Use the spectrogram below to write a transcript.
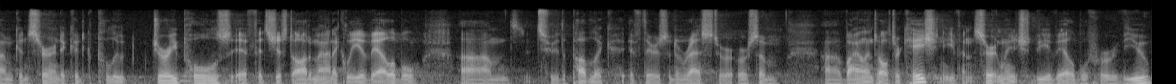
I'm concerned it could pollute jury pools if it's just automatically available um, to the public if there's an arrest or, or some uh, violent altercation, even. Certainly, it should be available for review.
